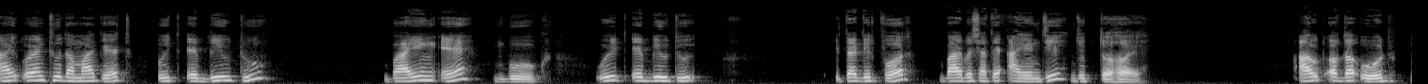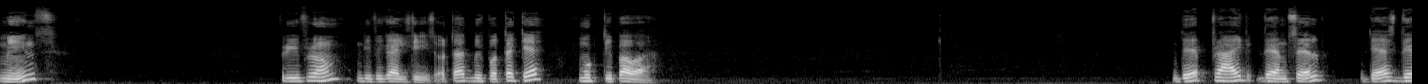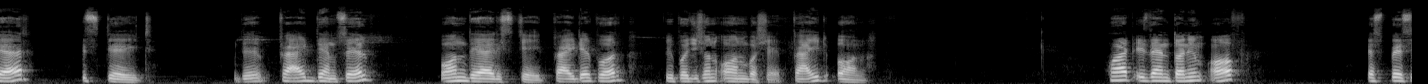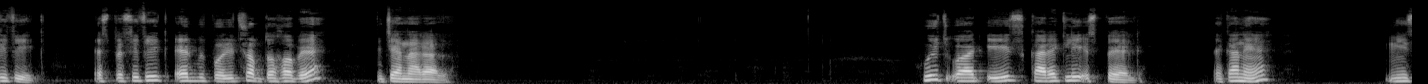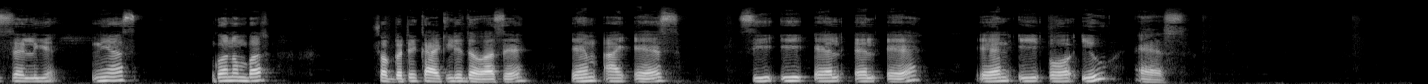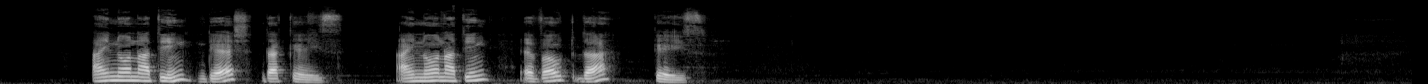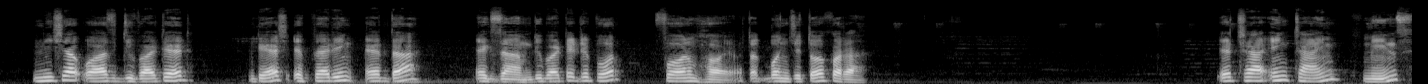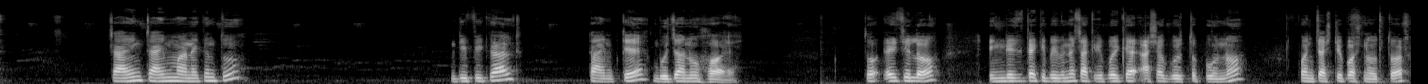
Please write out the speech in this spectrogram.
I went to the market with a view to buying a book. With a view to ইত্যাদির পর বার্বের সাথে ING যুক্ত হয়। Out of the wood means free from difficulties অর্থাৎ বিপদ থেকে মুক্তি পাওয়া। They pride themselves dash their state they pride themselves on their state প্রাইডের পর প্রিপোজিশন অন বসে। Pride on what is the antonym of specific specific এর বিপরীত শব্দ হবে general which word is correctly spelled এখানে মিসেলিনিয়াস গ নম্বর শব্দটি কারেক্টলি দেওয়া আছে। M I S C E L L A N E O U S I know nothing dash the case I know nothing about the case Nisha was diverted dash appearing at the exam ডিভাইটেড এর form হয়, অর্থাৎ বঞ্চিত করা। A trying time means trying time মানে কিন্তু difficult টাইমকে বোঝানো হয়। তো এই ছিল ইংরেজি থেকে বিভিন্ন চাকরি পরীক্ষায় আসা গুরুত্বপূর্ণ? পঞ্চাশটি প্রশ্ন উত্তর।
